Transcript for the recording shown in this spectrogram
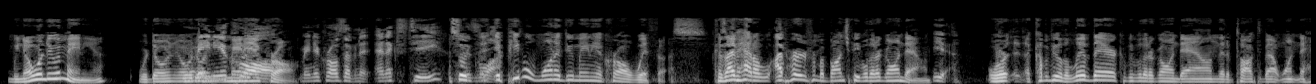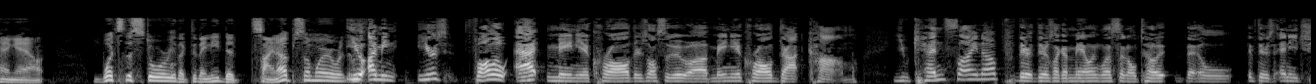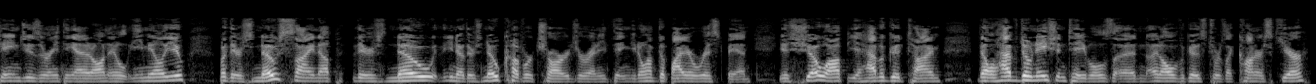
we know we're doing Mania. We're doing, we're Mania, doing Mania Crawl. Crawl. Mania Crawl's having an NXT. So if people want to do Mania Crawl with us, because I've had a, I've heard from a bunch of people that are going down, yeah. or a couple people that live there, a couple people that are going down that have talked about wanting to hang out. What's the story? Like, do they need to sign up somewhere? You, I mean, here's follow at Mania Crawl. There's also uh, maniacrawl.com. You can sign up. There, there's like a mailing list, and it'll tell that'll if there's any changes or anything added on, it'll email you. But there's no sign up. There's no, you know, there's no cover charge or anything. You don't have to buy a wristband. You show up, you have a good time. They'll have donation tables, and, and all of it goes towards like Connor's Cure.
